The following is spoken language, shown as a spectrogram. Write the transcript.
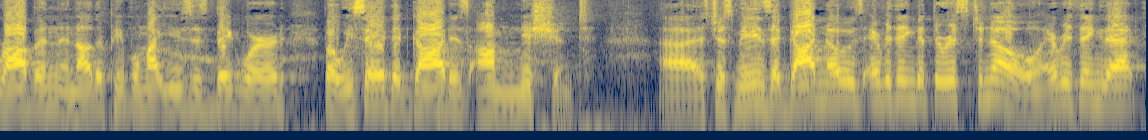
Robin and other people might use this big word, but we say that God is omniscient. Uh, it just means that God knows everything that there is to know, everything that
